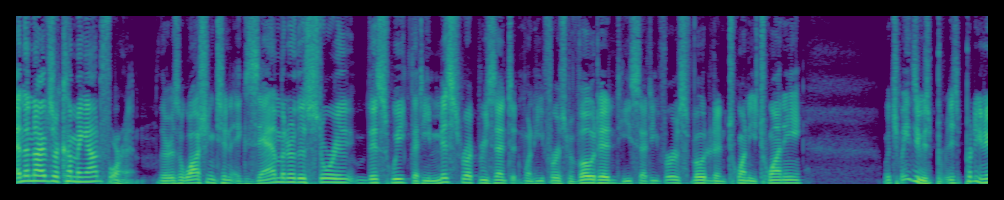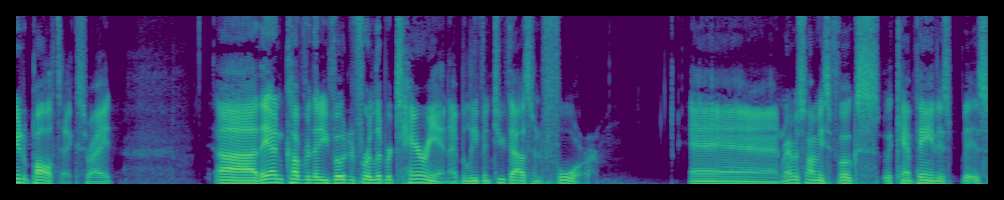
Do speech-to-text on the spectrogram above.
And the knives are coming out for him. There is a Washington Examiner this story this week that he misrepresented when he first voted. He said he first voted in 2020, which means he was he's pretty new to politics, right? Uh, they uncovered that he voted for a libertarian, I believe, in 2004. And Ramaswamy's folks' campaign is, is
